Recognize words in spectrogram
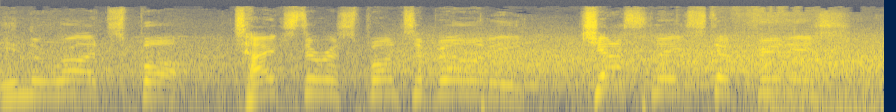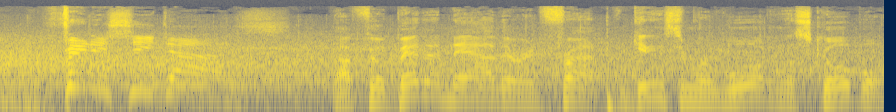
in the right spot. Takes the responsibility. Just needs to finish. Finish he does. I feel better now they're in front and getting some reward on the scoreboard.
